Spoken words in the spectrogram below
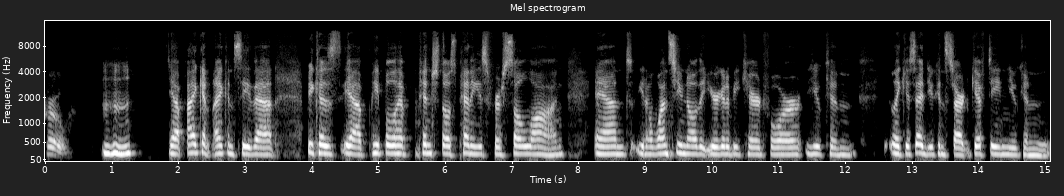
true. Mm-hmm. Yep, I can I can see that because yeah, people have pinched those pennies for so long and you know, once you know that you're going to be cared for, you can like you said, you can start gifting, you can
